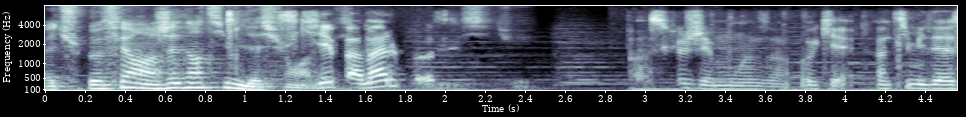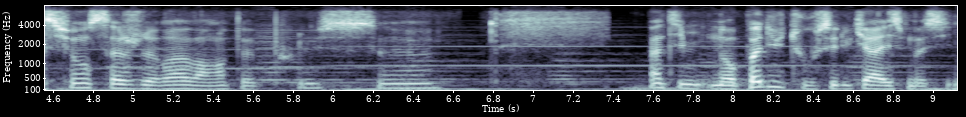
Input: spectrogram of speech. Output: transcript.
Et tu peux faire un jet d'intimidation. Ce qui est avec. pas mal parce, Si tu veux. parce que j'ai moins 1. Ok, intimidation, ça je devrais avoir un peu plus. Intimi... Non pas du tout, c'est du charisme aussi.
